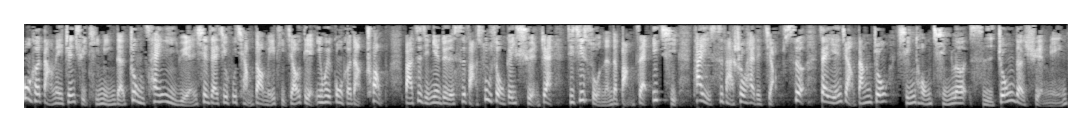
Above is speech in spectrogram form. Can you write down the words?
共和党内争取提名的众参议员现在几乎抢不到媒体焦点，因为共和党 Trump 把自己面对的司法诉讼跟选战及其所能的绑在一起。他以司法受害的角色在演讲当中形同擒了死忠的选民。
